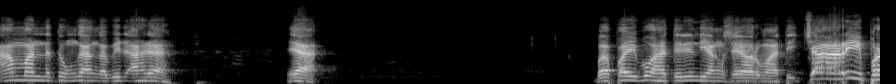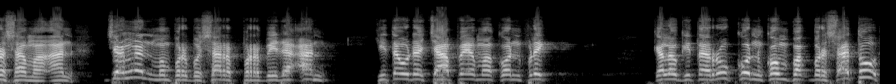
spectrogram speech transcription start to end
Aman itu enggak, enggak beda dah. Ya. Bapak Ibu hadirin yang saya hormati, cari persamaan, jangan memperbesar perbedaan. Kita udah capek sama konflik. Kalau kita rukun kompak bersatu,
